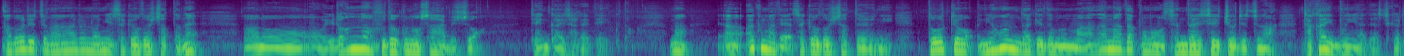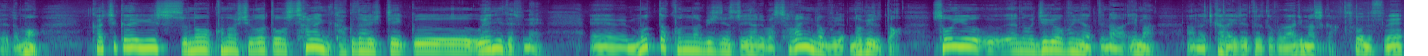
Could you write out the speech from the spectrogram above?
稼働率が上がるのに先ほどおっしゃったねあのいろんな付属のサービスを展開されていくと。まあああくまで先ほどおっしゃったように東京日本だけでもまだまだこの潜在成長率が高い分野ですけれども価値会議室のこの仕事をさらに拡大していく上にですねえーもっとこんなビジネスをやればさらに伸びる伸びるとそういうあの事業分野っていうのは今あの力入れてるところありますか？そうですね。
